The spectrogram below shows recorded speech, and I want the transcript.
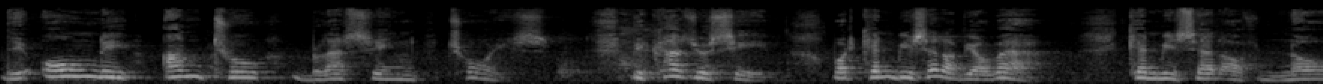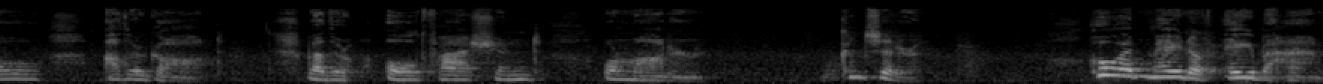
the only unto blessing choice. Because you see, what can be said of Yahweh can be said of no other God, whether old fashioned or modern. Consider. Who had made of Abraham,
